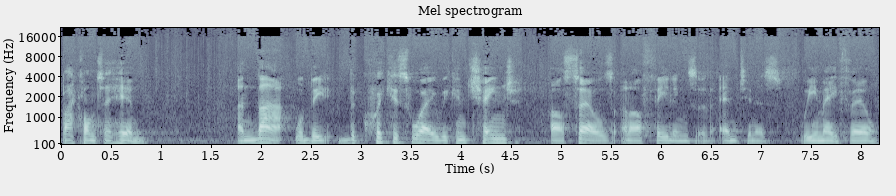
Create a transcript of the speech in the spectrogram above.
back onto Him. And that will be the quickest way we can change ourselves and our feelings of emptiness we may feel.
